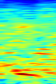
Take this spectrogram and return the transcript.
Hey,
